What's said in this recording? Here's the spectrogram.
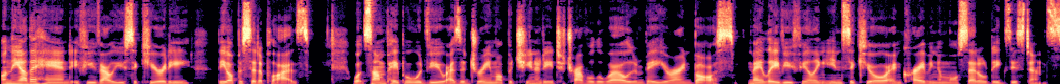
On the other hand, if you value security, the opposite applies. What some people would view as a dream opportunity to travel the world and be your own boss may leave you feeling insecure and craving a more settled existence.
